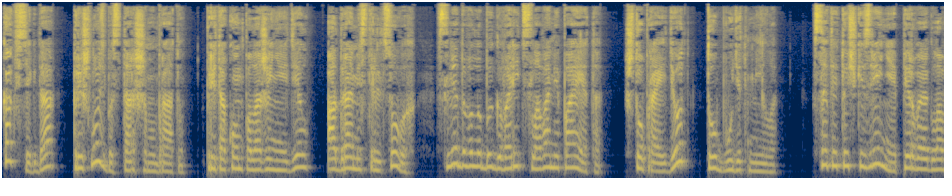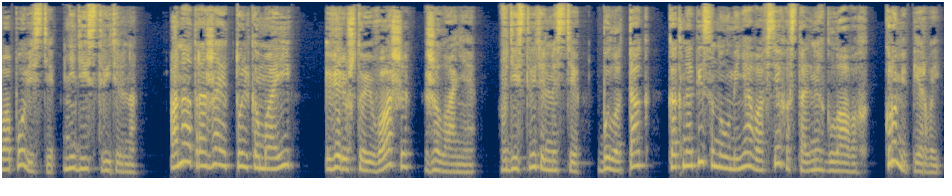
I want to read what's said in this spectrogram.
как всегда, пришлось бы старшему брату. При таком положении дел о драме Стрельцовых следовало бы говорить словами поэта «что пройдет, то будет мило». С этой точки зрения первая глава повести недействительна. Она отражает только мои, верю, что и ваши, желания. В действительности было так, как написано у меня во всех остальных главах, кроме первой.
